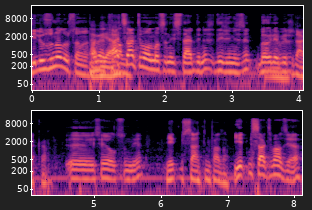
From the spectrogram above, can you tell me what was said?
Dil uzun olursa mı? Tabii Evet, ya. Kaç santim olmasını isterdiniz dilinizin böyle bir Bir dakika. e, şey olsun diye? 70 santim falan. 70 santim az ya.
